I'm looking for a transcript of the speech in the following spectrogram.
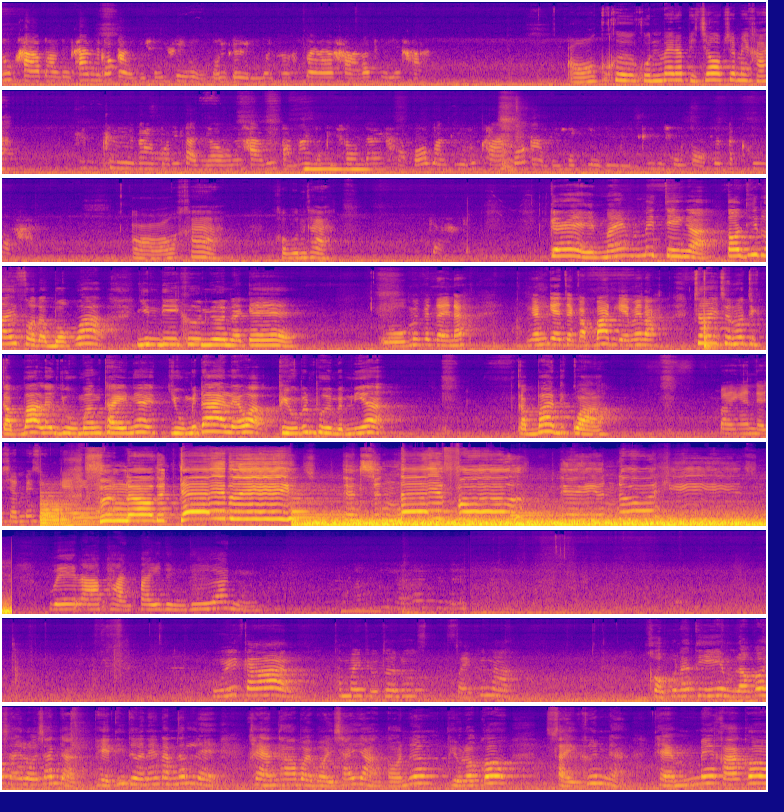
ลูกค้าบางท่านก็อาจจะใช้ครีมของคนอื่นมามาค่ะก็ใช่ไหมคะ อ๋อ ก็คือคุณไม่รับผิดชอบใช่ไหมคะคื อทางบริษัทเรานะคะไม่สามารถรับผิดชอบได้ค่ะ เพราะบางทีลูกค้าก็อาจจะใช้ครีมอื่นที่ดิฉันบอกเพื่อสักครู่อะค่ะ อ๋อค่ะ ขอบคุณค่ะ แกเห็นไหมมันไม่จริงอะ ตอนที่ไลฟ์สดอะบอกว่า ยินดีคืนเงินอะแก โอ้ไม่เป็นไรนะ งั้นแกจะกลับบ้านแกไหมล่ะ ใช่ฉันว่าจะกลับบ้านแล้วอยู่เมืองไทยเนี่ยอยู่ไม่ได้แล้วอะ ผิวเป็นผื่นแบบเนี้ยกลับบ้านดีกว่า ไปงั้นเดี๋ยวฉันไปส่งแกที่ส For นามบิน now the day bleeds into nightfall. Yeah, you're not here. ผ่านไปหนึ่งเดือน อุ้ยการทำไมผิวเธอดูใสขึ้นนะขอบคุณนะทีมเราก็ใช้โลชั่นจากเพจที่เธอแนะนำนั่นแหละขยันทาบ่อยๆ ใช้อย่างต่อเนื่อง ผิวเราก็ใสขึ้นเนี่ย แถมแม่ค้าก็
